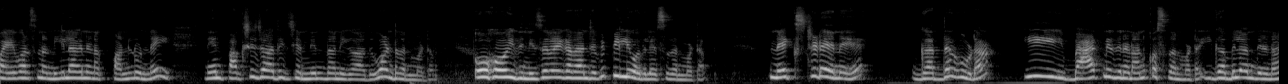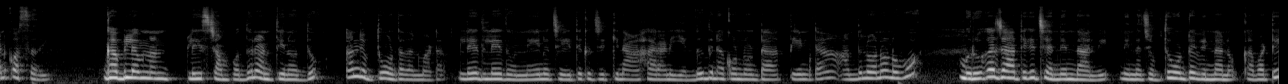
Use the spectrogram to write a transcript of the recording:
పై వరుసన నీలాగానే నాకు పండ్లు ఉన్నాయి నేను పక్షి జాతికి చెందిందని కాదు అంటదనమాట. ఓహో ఇది నిజమే కదా అని చెప్పి పిల్లి వదిలేస్తుంది అనమాట నెక్స్ట్ డేనే గద్ద కూడా ఈ బ్యాట్ని తినడానికి వస్తుంది అనమాట ఈ గబిలం తినడానికి వస్తుంది గబ్బిలం నన్ను ప్లీజ్ చంపొద్దు నన్ను తినొద్దు. అని చెప్తూ ఉంటుందన్నమాట. లేదు లేదు నేను చేతికి చిక్కిన ఆహారాన్ని ఎందుకు తినకుండా ఉంటా? తింటా? అందులోనూ నువ్వు మృగ జాతికి చెందిన దానివి నిన్న చెప్తూ ఉంటే విన్నాను. కాబట్టి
